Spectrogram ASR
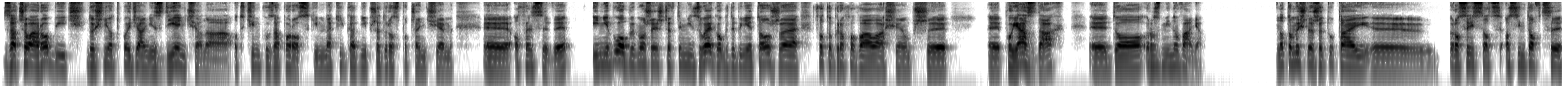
zaczęła robić dość nieodpowiedzialnie zdjęcia na odcinku zaporowskim na kilka dni przed rozpoczęciem ofensywy. I nie byłoby może jeszcze w tym nic złego, gdyby nie to, że fotografowała się przy e, pojazdach e, do rozminowania. No to myślę, że tutaj e, rosyjscy osintowcy,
